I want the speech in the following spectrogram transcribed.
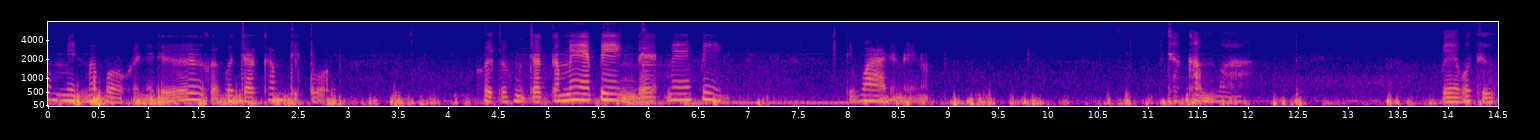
คอมเมนต์มาบอกข่อยน่อยเด้อข่อยบ่จักคำติดตัวข่อยก็รู้จักแต่แม่เป้งแหละแม่เป้งที่ว่าจังไดเนาะจักคำว่า แปลบ่ถูก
